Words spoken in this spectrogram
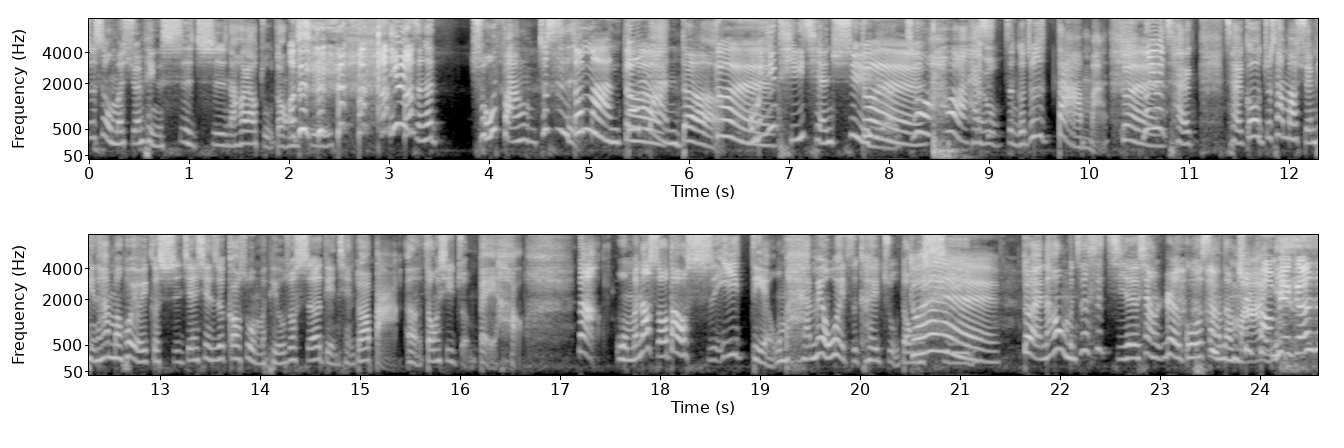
就是我们选品试吃，然后要煮东西，哦、因为整个厨房就是都满的，都满的。对，我们已经提前去了，结果后来还是整个就是大满。对，那因为采采购就上面选品，他们会有一个时间限制，就告诉我们，比如说十二点前都要把呃东西准备好。那我们那时候到十一点，我们还没有位置可以煮东西。对，对，然后我们真是急得像热锅上的蚂蚁。去旁边跟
